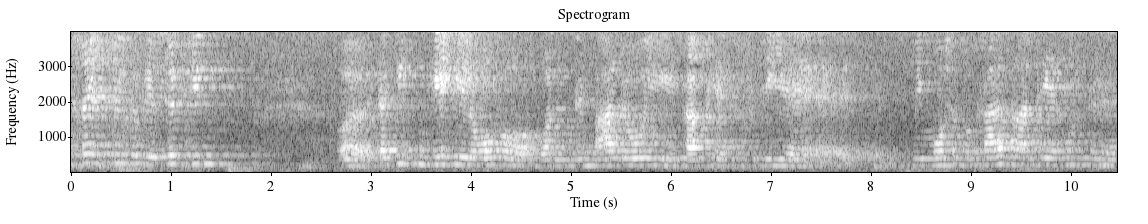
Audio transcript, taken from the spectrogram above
2023 bliver døbt i den. Og der gik en hel del over, hvor, hvor den bare lå i en papkasse, fordi øh, øh, min mor, som var plejebarn, det er, hun, øh,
